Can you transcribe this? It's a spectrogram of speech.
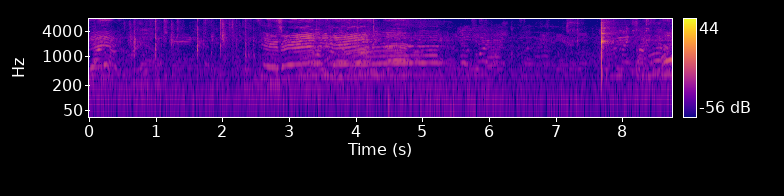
Yeah, Come on.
